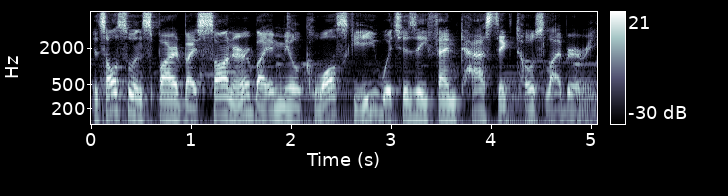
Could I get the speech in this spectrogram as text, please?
It's also inspired by Sonner by Emil Kowalski, which is a fantastic Toast library.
